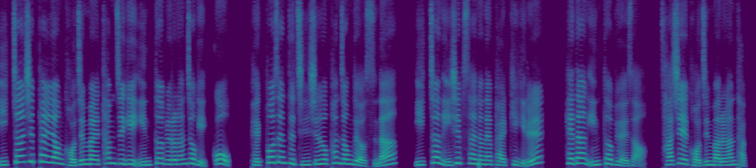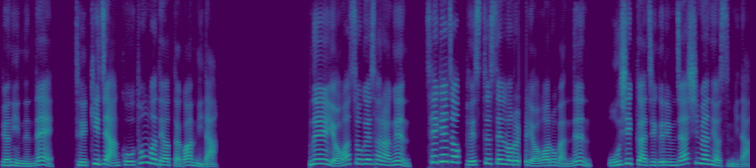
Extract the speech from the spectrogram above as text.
2018년 거짓말 탐지기 인터뷰를 한 적이 있고 100% 진실로 판정되었으나 2024년에 밝히기를 해당 인터뷰에서 사실 거짓말을 한 답변이 있는데 들키지 않고 통과되었다고 합니다. 오늘 영화 속의 사랑은 세계적 베스트셀러를 영화로 만든 50가지 그림자 심연이었습니다.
